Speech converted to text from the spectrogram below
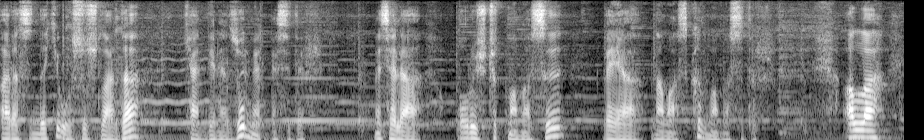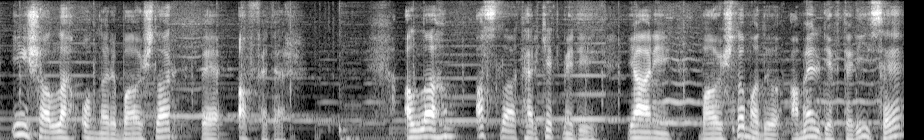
arasındaki hususlarda kendine zulmetmesidir. Mesela oruç tutmaması veya namaz kılmamasıdır. Allah inşallah onları bağışlar ve affeder. Allah'ın asla terk etmediği yani bağışlamadığı amel defteri ise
